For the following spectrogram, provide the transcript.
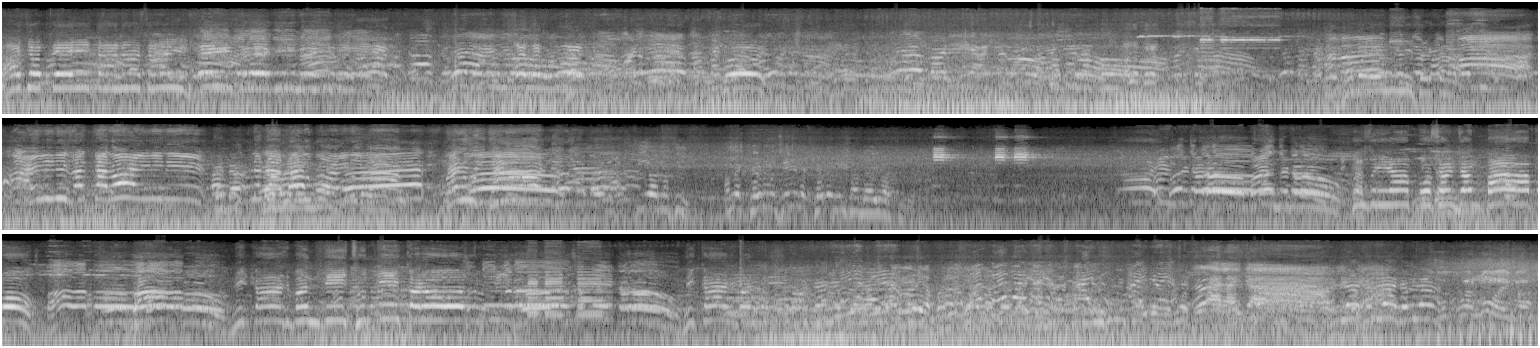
ભાજપ તેરી તાના નહીં ચલેગી નથી નિકાસ બંધી છૂટી કરો નિકાસ બંધી ન આવ્યા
